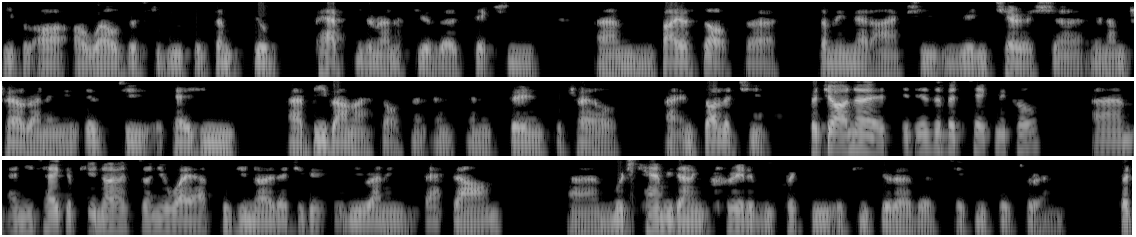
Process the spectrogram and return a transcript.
people are, are well distributed. Some you'll perhaps even run a few of those sections, um, by yourself. Uh, something that I actually really cherish, uh, when I'm trail running is to occasionally, uh, be by myself and, and, and experience the trail, uh, in solitude. But yeah, no, it, it is a bit technical. Um, and you take a few notes on your way up because you know that you're going to be running back down, um, which can be done incredibly quickly if you get over technical terrain. But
